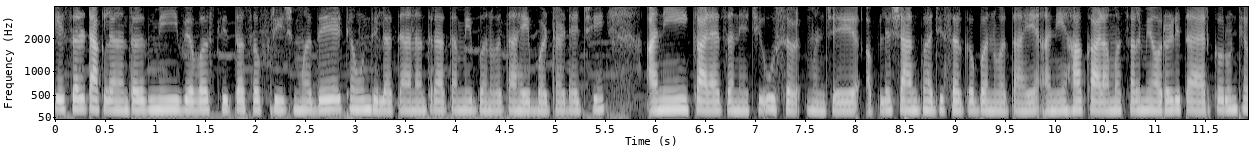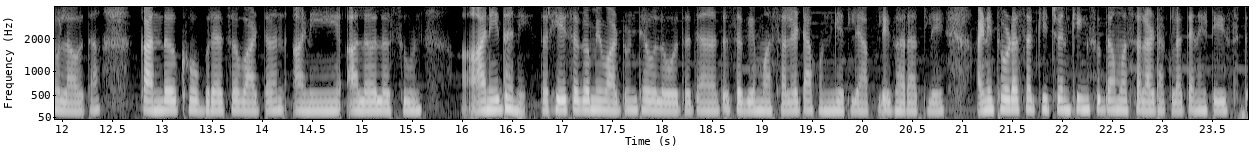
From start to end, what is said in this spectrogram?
केसर टाकल्यानंतर मी व्यवस्थित असं फ्रीजमध्ये ठेवून दिलं. त्यानंतर आता मी बनवत आहे बटाट्याची आणि काळ्या चण्याची उसळ. म्हणजे आपल्या शाकभाजीसारखं बनवत आहे आणि हा काळा मसाला मी ऑलरेडी तयार करून ठेवला होता. कांदं खोबऱ्याचं वाटण आणि आलं लसूण आणि धने. तर हे सगळं मी वाटून ठेवलं होतं. त्यानंतर सगळे मसाले टाकून घेतले आपले घरातले. आणि थोडासा किचन किंगसुद्धा मसाला टाकला. त्याने टेस्ट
